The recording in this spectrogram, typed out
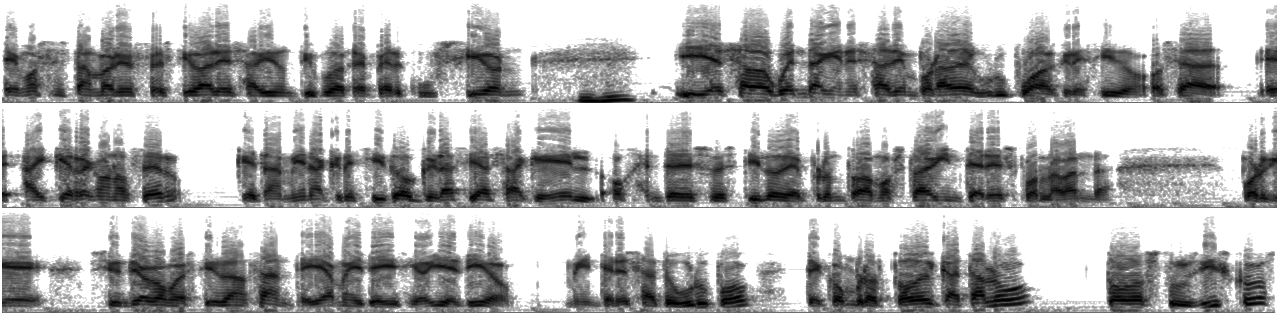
hemos estado en varios festivales, ha habido un tipo de repercusión y he dado cuenta que en esta temporada el grupo ha crecido. O sea, eh, hay que reconocer que también ha crecido gracias a que él o gente de su estilo de pronto ha mostrado interés por la banda. Porque si un tío como Steve Danzante te llama y te dice, oye tío, me interesa tu grupo, te compro todo el catálogo, todos tus discos,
